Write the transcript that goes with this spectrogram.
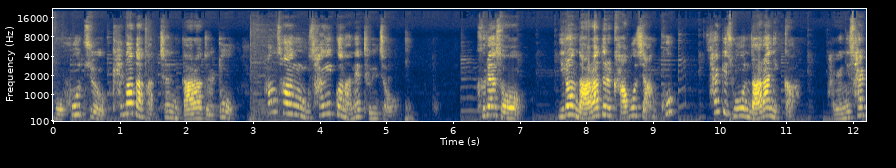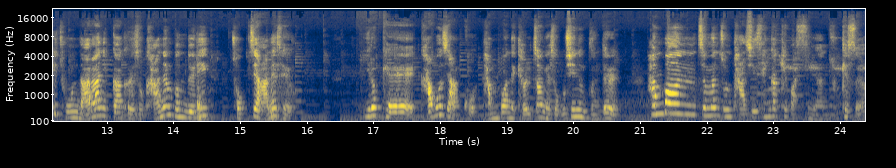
뭐 호주, 캐나다 같은 나라들도 항상 상위권 안에 들죠. 그래서 이런 나라들을 가보지 않고 살기 좋은 나라니까 당연히 살기 좋은 나라니까 그래서 가는 분들이 적지 않으세요. 이렇게 가보지 않고 단번에 결정해서 오시는 분들 한 번쯤은 좀 다시 생각해 봤으면 좋겠어요.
